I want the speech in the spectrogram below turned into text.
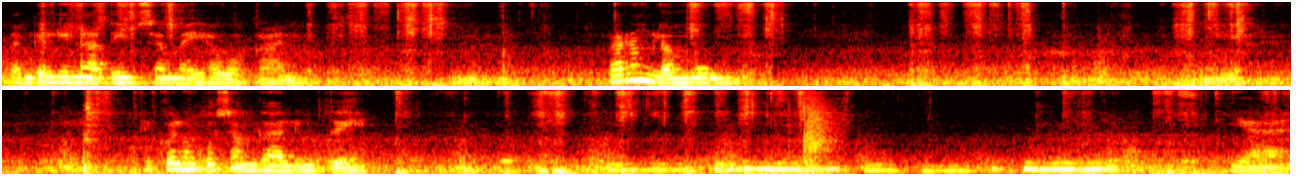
Tanggalin natin sa may hawakan. Parang lamog. Ayan. Hindi ko alam kung saan galing to eh. Yan.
